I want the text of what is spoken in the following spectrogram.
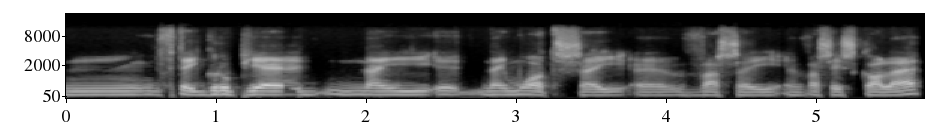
mm, w tej grupie naj, najmłodszej e, w waszej, w waszej szkole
